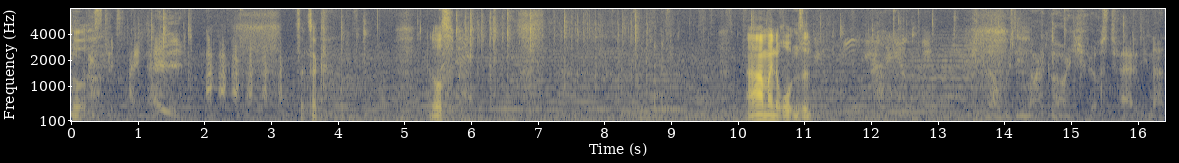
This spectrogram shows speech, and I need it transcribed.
So. Zack, zack. Los. Ah, meine roten sind. Ich glaube, sie mag euch, Fürst Ferdinand.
